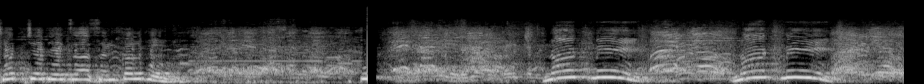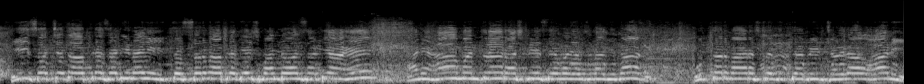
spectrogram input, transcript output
स्वच्छतेचा संकल्प नॉट मी नॉट मी ही स्वच्छता आपल्यासाठी नाही तर सर्व आपल्या देश बांधवांसाठी आहे. आणि हा मंत्र राष्ट्रीय सेवा योजना विभाग उत्तर महाराष्ट्र विद्यापीठ जळगाव आणि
